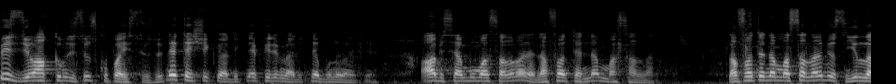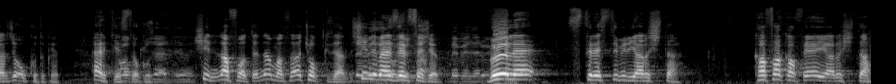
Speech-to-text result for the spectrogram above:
Biz diyor hakkımızı istiyoruz, kupa istiyoruz diyor. Ne teşvik verdik, ne prim verdik, ne bunu verdik diyor. Abi sen bu masalı var ya La Fontaine'den masallar var. La Fontaine'den masalları biliyorsun yıllarca okuduk hep. Herkes de okudu. güzeldi, evet. Şimdi La Fontaine'den masallar çok güzeldi. Şimdi Bebeleri benzeri oyundan, seçeceğim. Böyle stresli bir yarışta, kafa kafaya yarışta,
